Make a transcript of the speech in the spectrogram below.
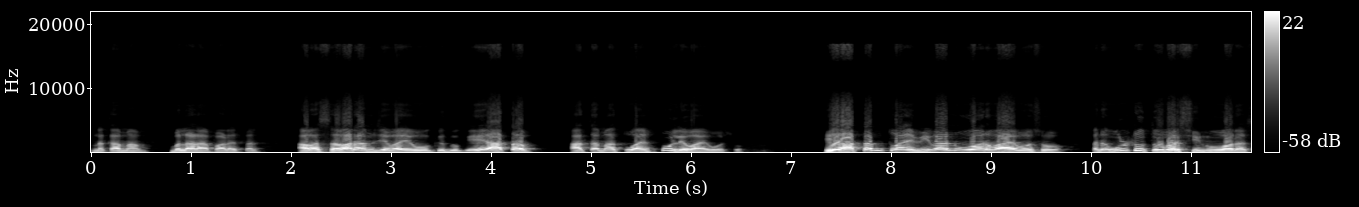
નકામા બલાડા પાડે પણ આવા સવારામ જેવા એવું કીધું કે, હે આતમ આતમ, આ તું અહીં શું લેવા આવ્યો છો? હે આતમ, તું અહીં વિવાહનું વરવા આવ્યો છો? અને ઉલટું તું વર્ષીનું વરસ.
